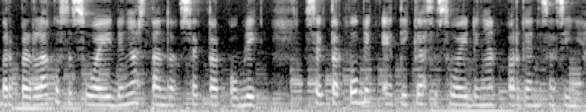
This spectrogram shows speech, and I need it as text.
berperilaku sesuai dengan standar sektor publik, sektor publik etika sesuai dengan organisasinya,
